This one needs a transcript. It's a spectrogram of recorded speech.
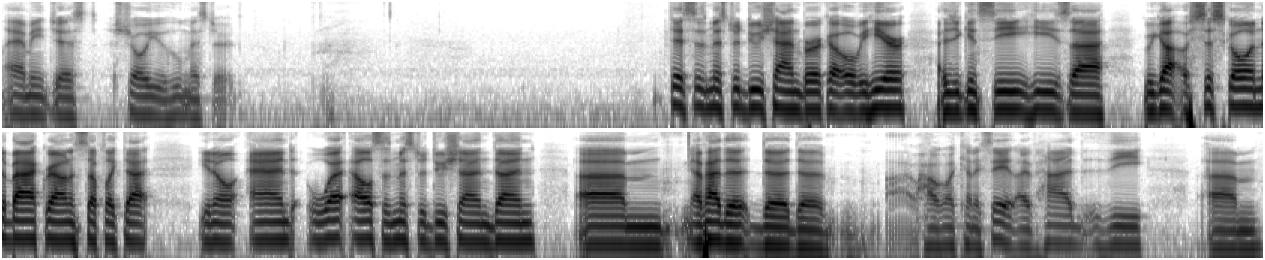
let me just show you who Mr. This is Mr. Dusan Berka over here. As you can see, he's uh, we got Cisco in the background and stuff like that you know, and what else has Mr. Dusan done? Um, I've had the the the how can I say it? I've had the um,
